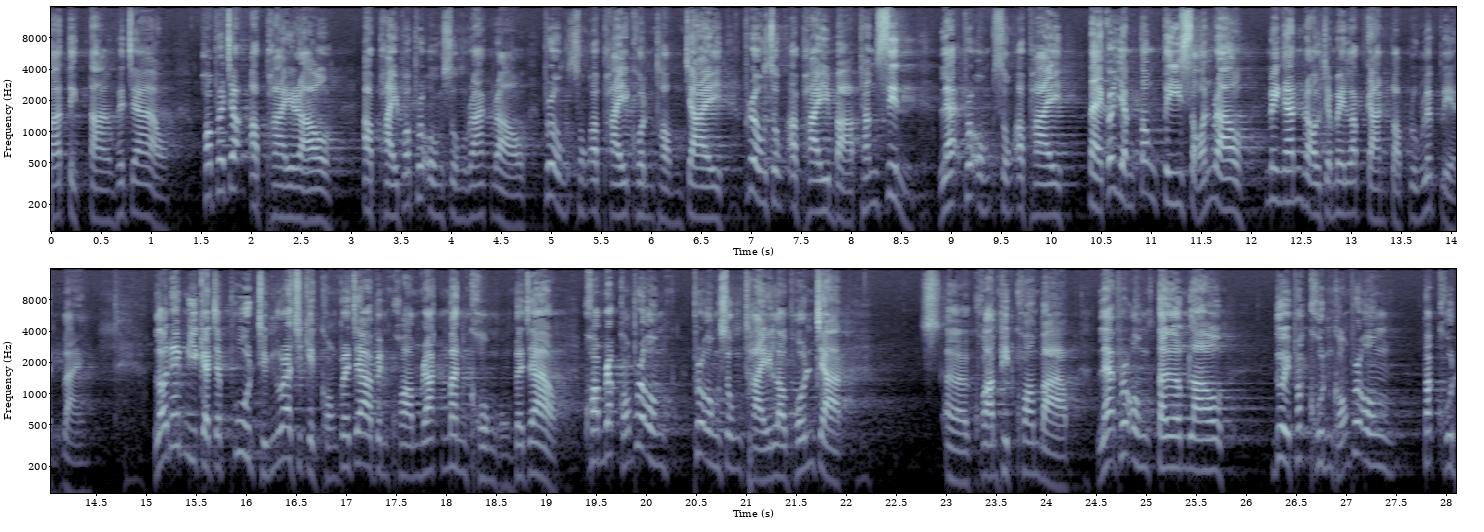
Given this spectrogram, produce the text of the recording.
มาติดตามพระเจ้า เพราะพระเจ้าอภัยเราอภัยเพราะพระองค์ทรงรักเรา พระองค์ทรงอภัยคนถ่อมใจ พระองค์ทรงอภัยบาปทั้งสิ้น และพระองค์ทรงอภัย แต่ก็ยังต้องตีสอนเรา ไม่งั้นเราจะไม่รับการปรับปรุงและเปลี่ยนแปลง เราได้มีการจะพูดถึงราชกิจของพระเจ้าเป็นความรักมั่นคงของพระเจ้า ความรักของพระองค์พระองค์ทรงไถ่เราพ้นจากความผิดความบาป และพระองค์เติมเราด้วยพระคุณของพระองค์ พระคุณ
